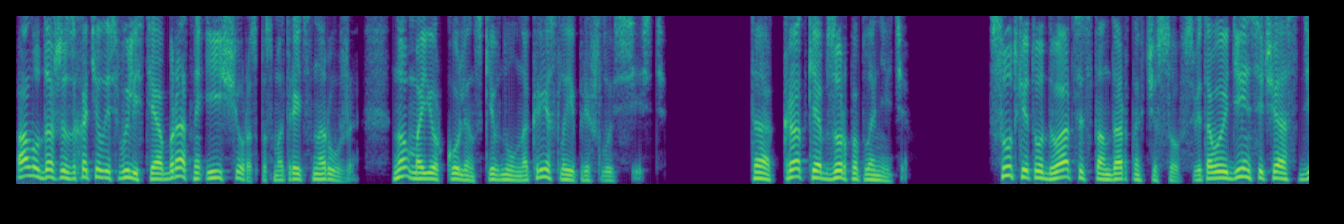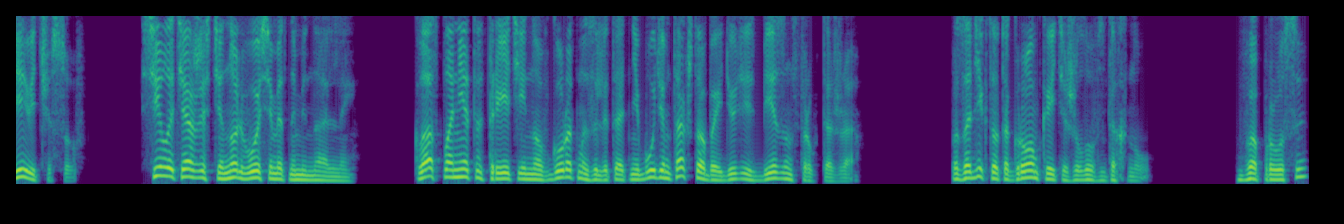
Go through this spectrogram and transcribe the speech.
Аллу даже захотелось вылезти обратно и еще раз посмотреть снаружи, но майор Коллинс кивнул на кресло и пришлось сесть. Так, краткий обзор по планете. Сутки тут 20 стандартных часов, световой день сейчас 9 часов. Сила тяжести 0,8 от номинальной. Класс планеты третий, но в город мы залетать не будем, так что обойдетесь без инструктажа. Позади кто-то громко и тяжело вздохнул. «Вопросы?»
